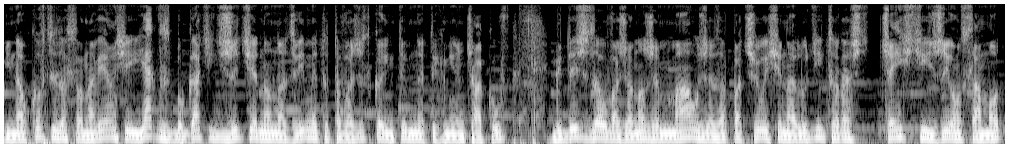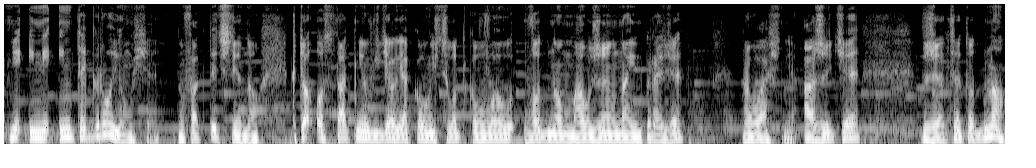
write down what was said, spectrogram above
i naukowcy zastanawiają się, jak wzbogacić życie, no nazwijmy to towarzysko-intymne tych mięczaków, gdyż zauważono, że małże zapatrzyły się na ludzi coraz częściej żyją samotnie i nie integrują się. No faktycznie, no. Kto ostatnio widział jakąś słodkowodną małżę na imprezie? No właśnie, a życie w rzece to dno.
